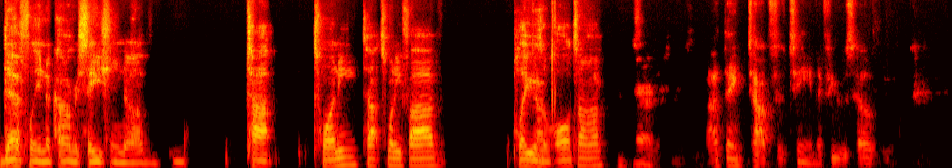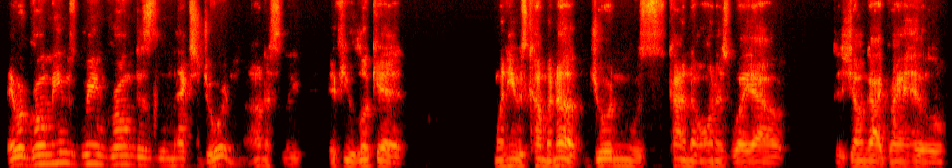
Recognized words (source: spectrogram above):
definitely in the conversation of top 20, top 25 players of all time? I think top 15 if he was healthy. They were groomed, he was being groomed as the next Jordan, honestly. If you look at when he was coming up, Jordan was kind of on his way out. This young guy, Grant Hill.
